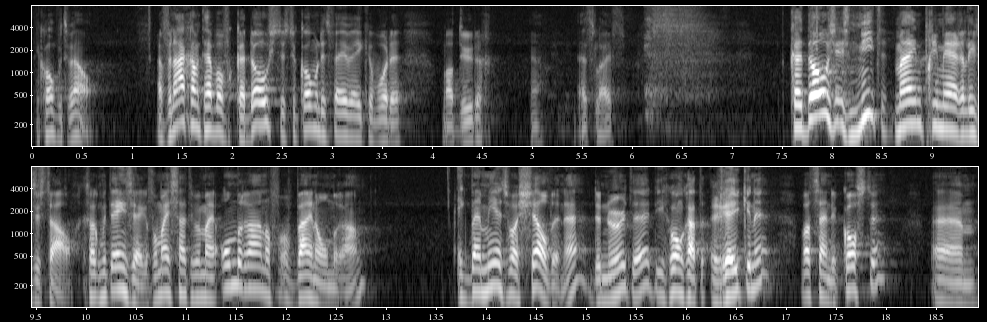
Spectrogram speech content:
Ik hoop het wel. En vandaag gaan we het hebben over cadeaus, dus de komende twee weken worden wat duurder. Ja, that's life. Cadeaus is niet mijn primaire liefdestaal. Ik zal het meteen zeggen. Voor mij staat hij bij mij onderaan of, of bijna onderaan. Ik ben meer zoals Sheldon, hè? de nerd, hè? die gewoon gaat rekenen. Wat zijn de kosten? Um,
